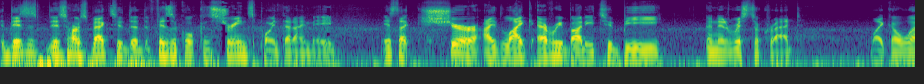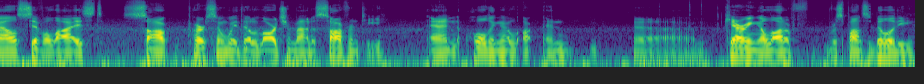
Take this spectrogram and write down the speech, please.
this is this harks back to the, the physical constraints point that I made. Is that sure I'd like everybody to be an aristocrat, like a well civilized so- person with a large amount of sovereignty and holding a lo- and um carrying a lot of responsibility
